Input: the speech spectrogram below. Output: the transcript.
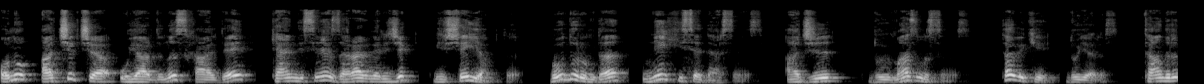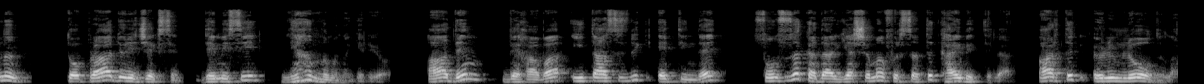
Onu açıkça uyardığınız halde kendisine zarar verecek bir şey yaptı. Bu durumda ne hissedersiniz? Acı duymaz mısınız? Tabii ki duyarız. Tanrı'nın toprağa döneceksin demesi ne anlamına geliyor? Adem ve Hava itaatsizlik ettiğinde sonsuza kadar yaşama fırsatı kaybettiler. Artık ölümlü oldular.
